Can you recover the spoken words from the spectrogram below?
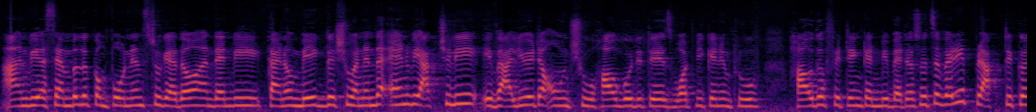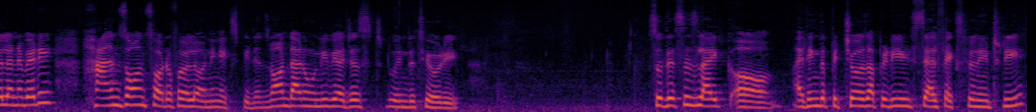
And we assemble the components together and then we kind of make the shoe. And in the end, we actually evaluate our own shoe, how good it is, what we can improve, how the fitting can be better. So it's a very practical and a very hands-on sort of a learning experience. Not that only we are just doing the theory. So this is like, uh, I think the pictures are pretty self-explanatory.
